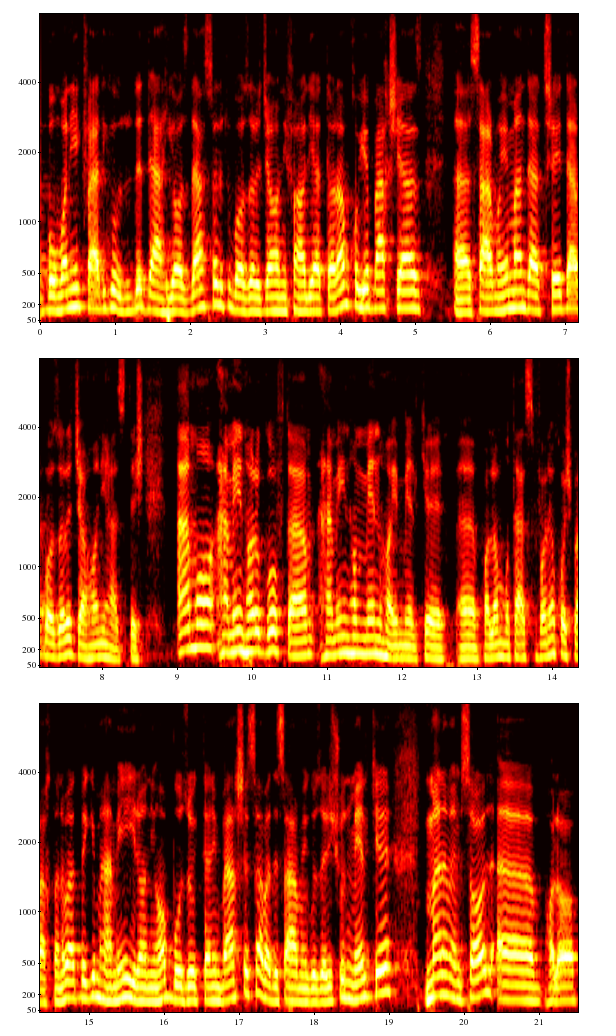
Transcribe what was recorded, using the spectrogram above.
به عنوان یک فردی که حدود ده یازده سال تو بازار جهانی فعالیت دارم خب یه بخشی از سرمایه من در ترید در بازار جهانی هستش. اما همه اینها رو گفتم همه اینها منهای ملک حالا متاسفانه خوشبختانه باید بگیم همه ایرانی ها بزرگترین بخش سبد سرمایه گذاریشون ملک منم امسال حالا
